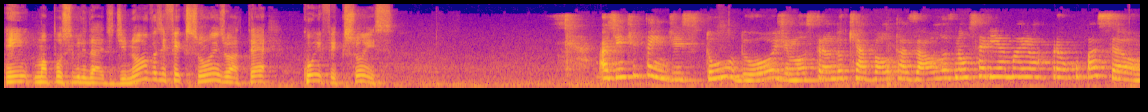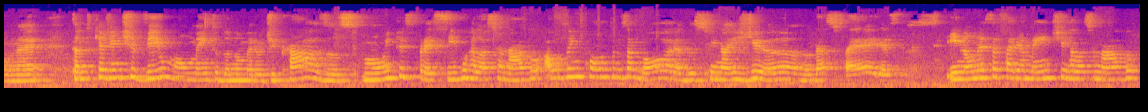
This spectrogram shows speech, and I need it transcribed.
em uma possibilidade de novas infecções ou até co-infecções? A gente tem de estudo hoje mostrando que a volta às aulas não seria a maior preocupação, né? Tanto que a gente viu um aumento do número de casos muito expressivo relacionado aos encontros agora, dos finais de ano, das férias, e não necessariamente relacionado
